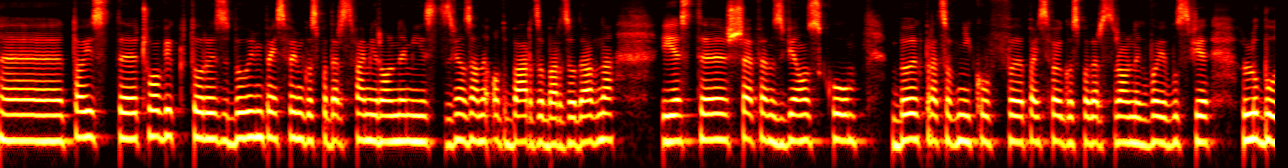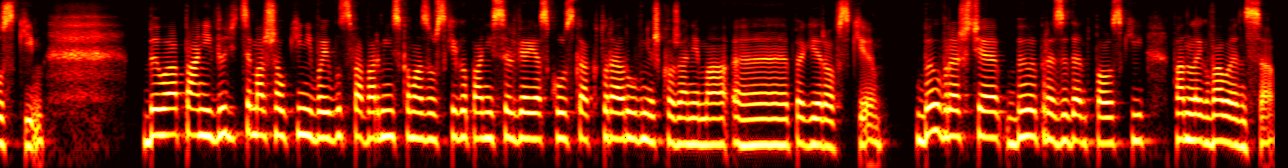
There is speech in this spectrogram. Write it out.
E, to jest e, człowiek, który z byłymi państwowymi gospodarstwami rolnymi jest związany od bardzo, bardzo dawna. Jest szefem Związku Byłych Pracowników Państwowych Gospodarstw Rolnych w województwie lubuskim. Była pani wicemarszałkini województwa warmińsko-mazurskiego, pani Sylwia Jaskulska, która również korzenie ma pegierowskie. Był wreszcie były prezydent Polski, pan Lech Wałęsa.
